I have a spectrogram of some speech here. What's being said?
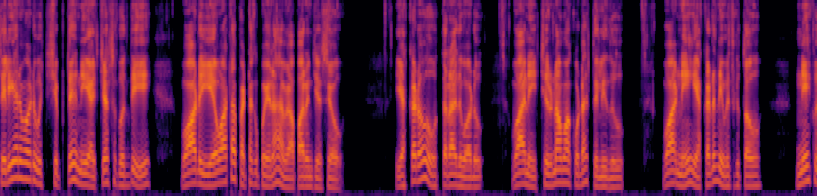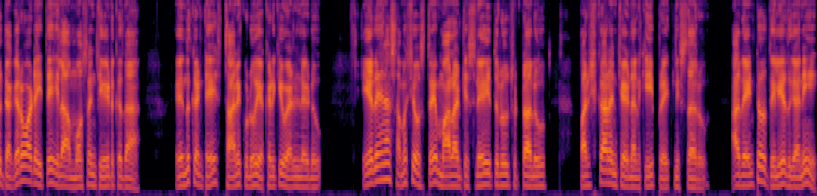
తెలియనివాడు వచ్చి చెప్తే నీ అత్యాస కొద్దీ వాడు ఏ వాటా పెట్టకపోయినా వ్యాపారం చేసావు. ఎక్కడో ఉత్తరాదివాడు వాని చిరునామా కూడా తెలీదు. వాణ్ణి ఎక్కడని వెతుకుతావు? నీకు దగ్గరవాడైతే ఇలా మోసం చేయడు కదా. ఎందుకంటే స్థానికుడు ఎక్కడికి వెళ్ళలేడు. ఏదైనా సమస్య వస్తే మాలాంటి స్నేహితులు చుట్టాలు పరిష్కారం చేయడానికి ప్రయత్నిస్తారు. అదేంటో తెలియదు గాని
